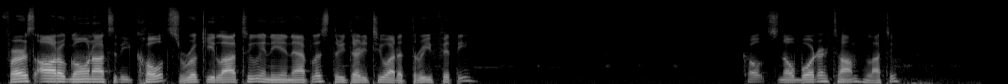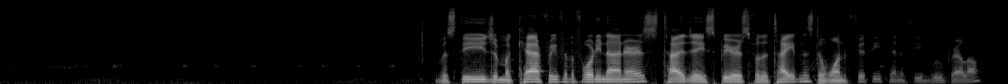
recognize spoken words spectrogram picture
First auto going out to the Colts, rookie Latu, Indianapolis, 332 out of 350. Colts snowboarder, Tom Latu. Vestige of McCaffrey for the 49ers. Tyjae Spears for the Titans to 150. Tennessee Blue Parallel.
